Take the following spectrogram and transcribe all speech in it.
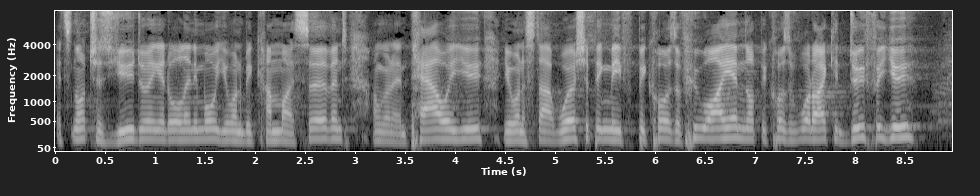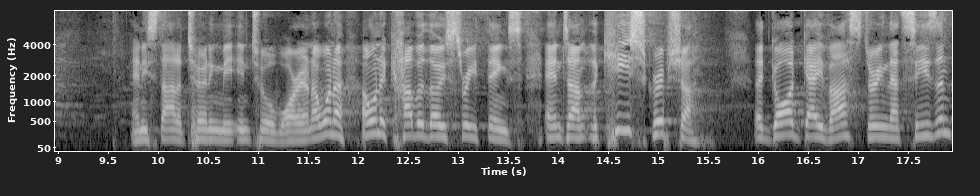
It's not just you doing it all anymore. You want to become my servant. I'm going to empower you. You want to start worshiping me because of who I am, not because of what I can do for you and he started turning me into a warrior. And I want to I want to cover those three things. And um, the key scripture that God gave us during that season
